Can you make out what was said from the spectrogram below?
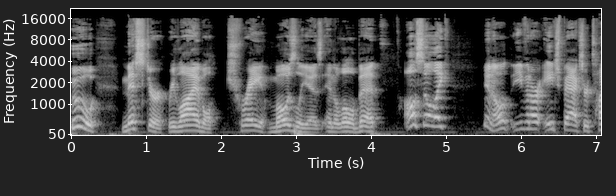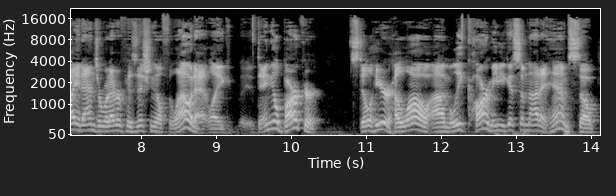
who Mister Reliable Tre Mosley is in a little bit. Also, like you know, even our H backs or tight ends or whatever position they'll fill out at, like Daniel Barker, still here. Hello, uh, Maliq Carr. Maybe you get something out of him. So,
